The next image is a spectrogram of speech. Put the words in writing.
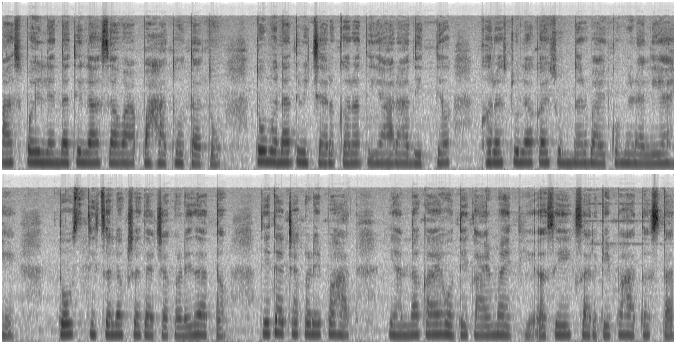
आज पहिल्यांदा तिला असा वा पाहत होता तो. तो मनात विचार करत यार आदित्य खरंच तुला काय सुंदर बायको मिळाली आहे. तोच तिचं लक्ष त्याच्याकडे जातं. ती त्याच्याकडे पाहत यांना काय होते काय माहिती? असे एकसारखे पाहत असतात.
